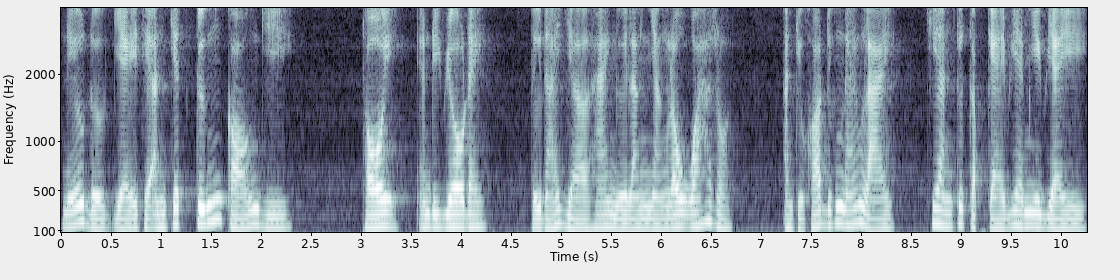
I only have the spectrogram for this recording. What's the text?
Nếu được vậy thì anh chết cứng còn gì. Thôi, em đi vô đây. Từ nãy giờ hai người lằng nhằng lâu quá rồi. Anh chịu khó đứng nán lại, Chứ anh cứ cặp kè với em như vậy.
